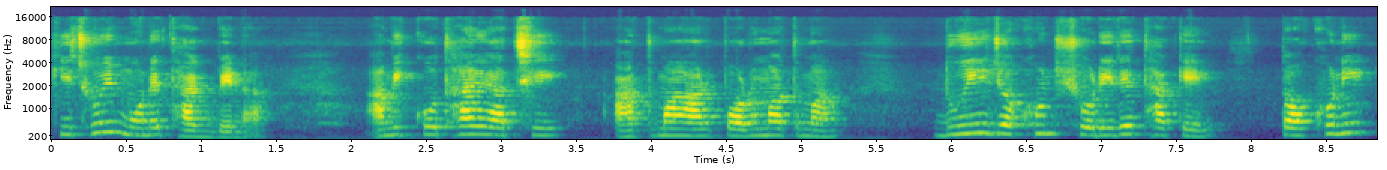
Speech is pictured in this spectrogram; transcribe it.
কিছুই মনে থাকবে না। আমি কোথায় আছি? আত্মা আর পরমাত্মা দুই যখন শরীরে থাকে, তখনই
